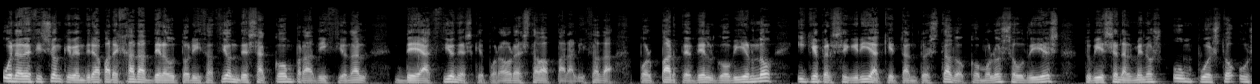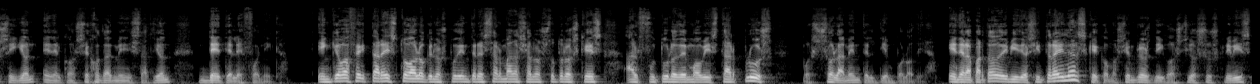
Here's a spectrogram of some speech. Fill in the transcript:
Una decisión que vendría aparejada de la autorización de esa compra adicional de acciones que por ahora estaba paralizada por parte del gobierno y que perseguiría que tanto Estado como los saudíes tuviesen al menos un puesto, un sillón en el Consejo de Administración de Telefónica. ¿En qué va a afectar esto a lo que nos puede interesar más a nosotros, que es al futuro de Movistar Plus? Pues solamente el tiempo lo dirá. En el apartado de vídeos y trailers, que como siempre os digo, si os suscribís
